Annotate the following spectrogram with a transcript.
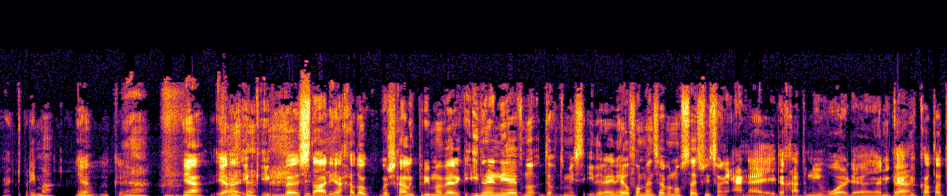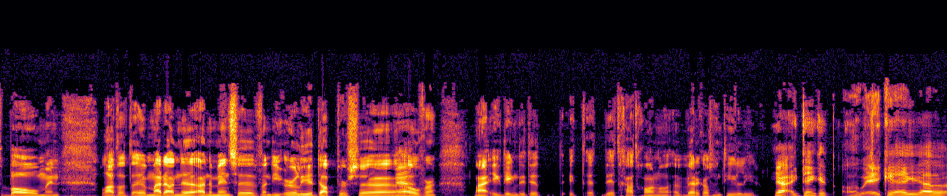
Werkt prima. Ja? Oh, oké. Ja. Ja, ja ik, ik, bij Stadia gaat ook waarschijnlijk prima werken. Iedereen die heeft nog, tenminste iedereen, heel veel mensen hebben nog steeds zoiets van, ja nee, dat gaat hem niet worden. En ik kijk Ja. de kat uit de boom en laat het eh, maar aan de, aan de mensen van die early adapters eh, Ja. over. Maar ik denk dat dit, dit, dit, dit gaat gewoon eh, werken als een tierlier. Ja, ik denk het. Oh, ik, eh, eh,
